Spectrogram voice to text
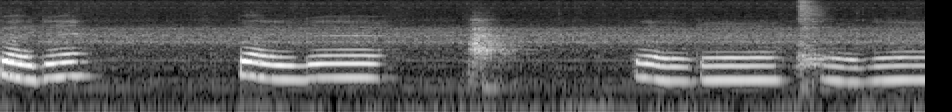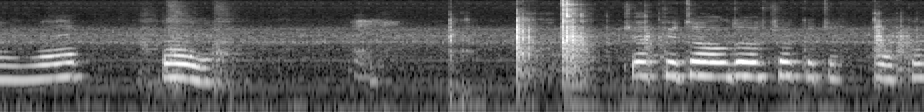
Böyle böyle böyle böyle ve böyle. Çok kötü oldu, çok kötü. Bir dakika.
